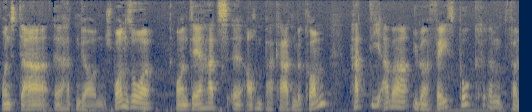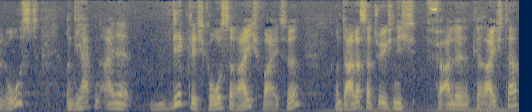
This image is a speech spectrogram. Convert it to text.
und da äh, hatten wir auch einen Sponsor und der hat äh, auch ein paar Karten bekommen, hat die aber über Facebook ähm, verlost und die hatten eine wirklich große Reichweite und da das natürlich nicht für alle gereicht hat,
